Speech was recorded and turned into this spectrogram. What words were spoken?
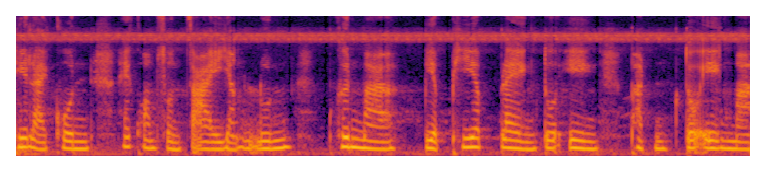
ที่หลายคนให้ความสนใจอย่างลุ้นขึ้นมาเปรียบเทียบแปลงตัวเอง ผัดตัวเองมา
